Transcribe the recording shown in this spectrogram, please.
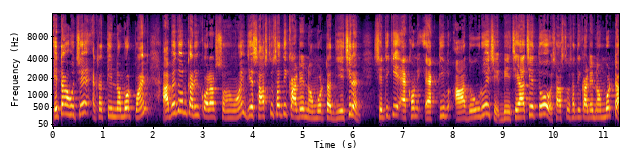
এটা হচ্ছে একটা তিন নম্বর পয়েন্ট। আবেদনকারী করার সময় যে স্বাস্থ্যসাথী কার্ডের নম্বরটা দিয়েছিলেন, সেটি কি এখন অ্যাক্টিভ আদৌ রয়েছে? বেঁচে আছে তো স্বাস্থ্যসাথী কার্ডের নম্বরটা?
